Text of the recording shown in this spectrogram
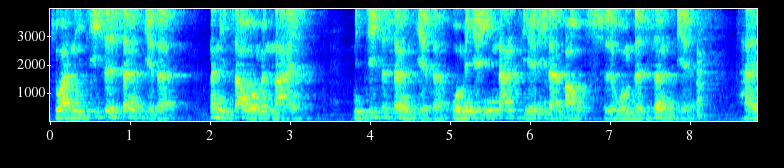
主啊，你既是圣洁的，那你照我们来，你既是圣洁的，我们也应当竭力来保持我们的圣洁，才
